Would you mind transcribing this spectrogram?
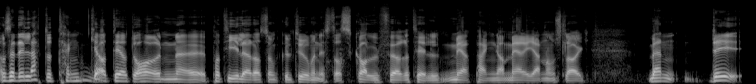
Altså, det er lett å tenke at det at du har en eh, partileder som kulturminister skal føre til mer penger, mer gjennomslag. Men det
